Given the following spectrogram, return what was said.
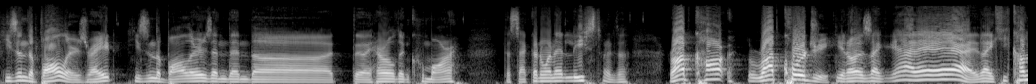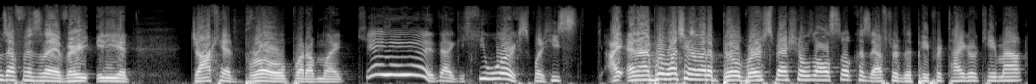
he's in the Ballers, right? He's in the Ballers, and then the the Harold and Kumar, the second one at least, or the Rob Car Rob Corddry. You know, it's like yeah, yeah, yeah. Like he comes off as like a very idiot jockhead bro, but I'm like yeah, yeah, yeah. Like he works, but he's I and I've been watching a lot of Bill Burr specials also because after the Paper Tiger came out,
